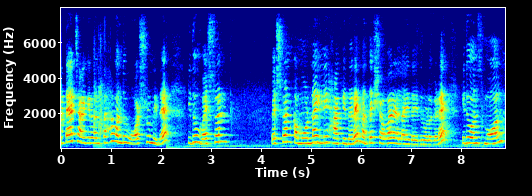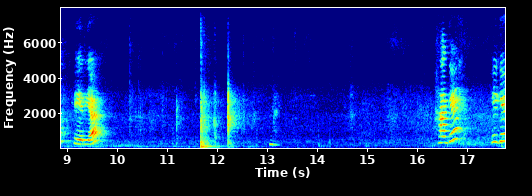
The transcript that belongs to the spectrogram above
ಅಟ್ಯಾಚ್ ಆಗಿರುವಂತಹ ಒಂದು ವಾಶ್ರೂಮ್ ಇದೆ. ಇದು ವೆಸ್ಟರ್ನ್ ವೆಸ್ಟರ್ನ್ ಕಮೋಡ್ನ ಇಲ್ಲಿ ಹಾಕಿದ್ದಾರೆ. ಮತ್ತೆ ಶವರ್ ಎಲ್ಲ ಇದೆ ಇದ್ರೊಳಗಡೆ. ಇದು ಒಂದು ಸ್ಮಾಲ್ ಏರಿಯಾ ಹಾಗೆ ಹೀಗೆ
